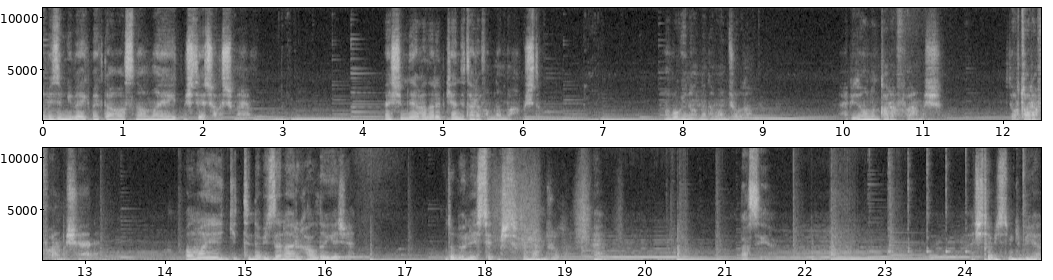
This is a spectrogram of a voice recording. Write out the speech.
Da bizim gibi ekmek davasını Almanya'ya gitmiş diye çalışmaya. Ben şimdiye kadar hep kendi tarafımdan bakmıştım. Ama bugün anladım amcaoğlu. Ya bir de onun taraf varmış. Bir de o taraf varmış yani. Almanya'ya ilk gittiğinde bizden ayrı kaldığı gece. O da böyle hissetmiştir değil mi amcaoğlu? He? Nasıl ya? İşte bizim gibi ya.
